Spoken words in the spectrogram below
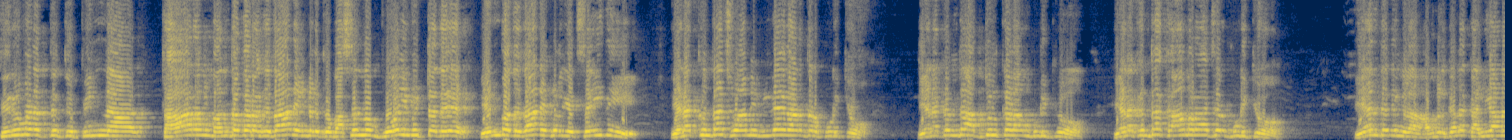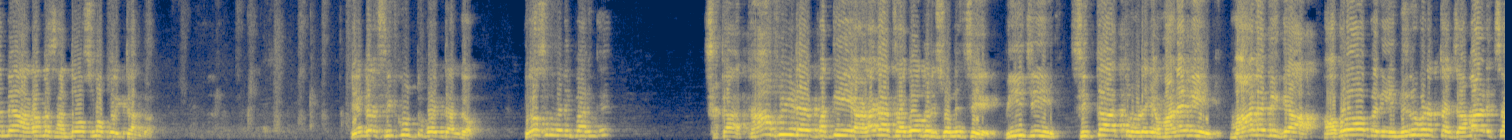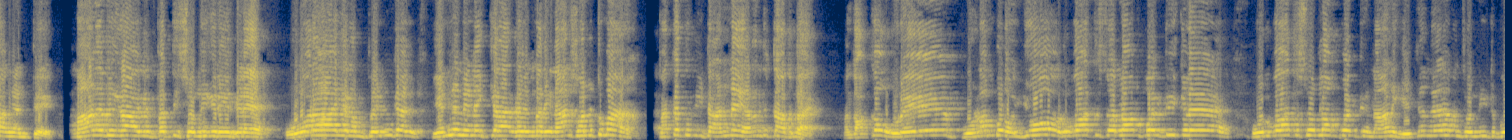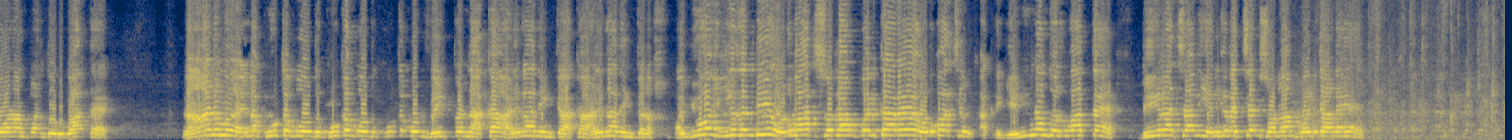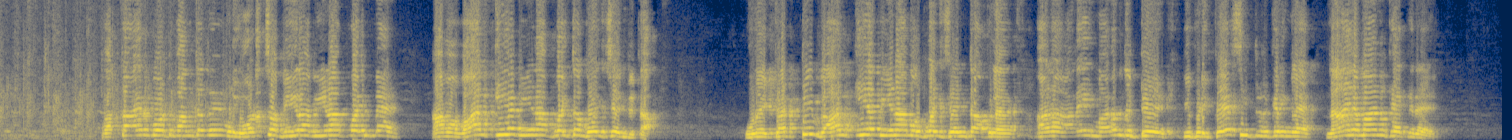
திருமணத்துக்கு பின்னால் தாரம் வந்த பிறகுதான் எங்களுக்கு வசந்தம் போய்விட்டது என்பதுதான் எங்களுக்கு செய்தி. எனக்கும் தான் சுவாமி விவேகானந்தரை பிடிக்கும். எனக்கும் தான் அப்துல் கலாம் பிடிக்கும். எனக்கும் தான் காமராஜர் பிடிக்கும். ஏன் தெரியுங்களா? அவங்களுக்கெல்லாம் கல்யாணமே ஆகாம சந்தோஷமா போயிட்டாங்க. எங்களை சிக்கூட்டு போயிட்டாங்க. யோசனை பண்ணி பாருங்க. கா- பத்தி அழகா சகோதரி சொல்லுச்சு பிஜி சித்தார்த்தனுடைய மனைவி மாளவிகா அவ்வளவு பெரிய நிறுவனத்தை ஜமாளிச்சாங்கன்ட்டு மாளவிகாவை பத்தி சொல்லுகிறீர்களே ஓராயிரம் பெண்கள் என்ன நினைக்கிறார்கள் என்பதை நான் சொல்லட்டுமா? பக்கத்து வீட்டு அண்ணன் இறந்துட்டாப்ல அந்த அக்கா ஒரே புலம்பல் ஐயோ ஒரு வார்த்தை சொல்லாம போயிட்டீங்களே. ஒரு வார்த்தை சொல்லாம போயிட்டு நானும் எது நேரம் சொல்லிட்டு போனான் அந்த ஒரு வார்த்தை. நானும் எல்லாம் கூட்டம் போகுது கூட்டம் போகுது கூட்டம் போட்டு வெயிட் பண்ண அக்கா அழுகாதீங்க அக்கா அழுகாதீங்க ஐயோ இல்ல தம்பி ஒரு வார்த்தை சொல்லாம போயிட்டாரே ஒரு வார்த்தை சொல்லு. அக்கா என்ன அந்த ஒரு வார்த்தை? வீராசாமி எங்க வச்சேன்னு சொல்லாம போயிட்டானே பத்தாயிரம் போட்டு வந்தது உனக்கு உடைச்சா வீரா வீணா போயிருமே. அவன் வாழ்க்கையே வீணா போயிட்டான் போய் சேர்ந்துட்டான் உன்னை கட்டி வாழ்க்கையே வீணாம போய் சேர்ந்துட்டாப்புல. ஆனா அதை மறந்துட்டு இப்படி பேசிட்டு இருக்கிறீங்களே நியாயமான்னு கேக்குறேன்.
